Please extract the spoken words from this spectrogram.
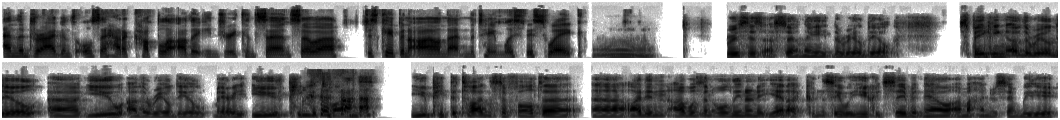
And the Dragons also had a couple of other injury concerns. So uh, just keep an eye on that in the team list this week. Mm. Roosters are certainly the real deal. Speaking of the real deal, uh, you are the real deal, Mary. You've picked the Titans. You picked the Titans to falter. Uh, I didn't. I wasn't all in on it yet. I couldn't see what you could see, but now I'm 100 percent with you.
